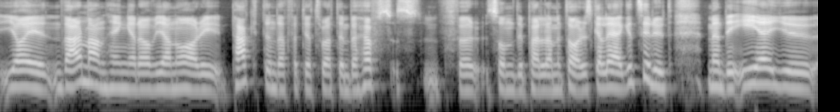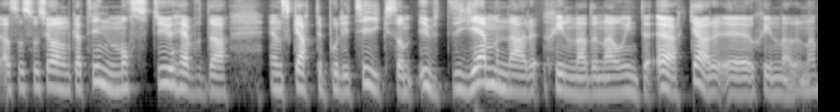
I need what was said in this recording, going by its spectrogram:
jag är en varm anhängare av januaripakten därför att jag tror att den behövs för som det parlamentariska läget ser ut. Men det är ju, alltså socialdemokratin måste ju hävda en skattepolitik som utjämnar skillnaderna och inte ökar eh, skillnaderna.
